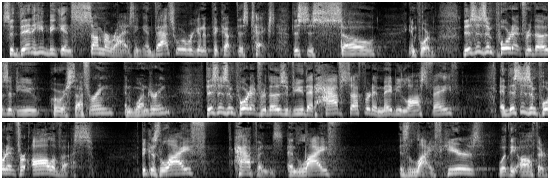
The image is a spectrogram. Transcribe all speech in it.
So then he begins summarizing, and that's where we're going to pick up this text. This is so important. This is important for those of you who are suffering and wondering. This is important for those of you that have suffered and maybe lost faith. And this is important for all of us because life happens and life is life. Here's what the author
